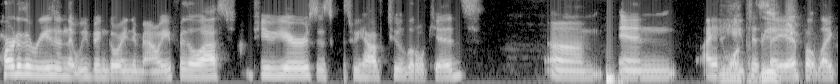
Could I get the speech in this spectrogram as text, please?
part of the reason that we've been going to Maui for the last few years is because we have two little kids. Um, and I You hate the to say it, but like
